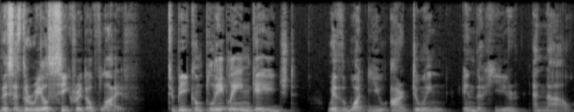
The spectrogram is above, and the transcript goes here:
this is the real secret of life to be completely engaged with what you are doing in the here and now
